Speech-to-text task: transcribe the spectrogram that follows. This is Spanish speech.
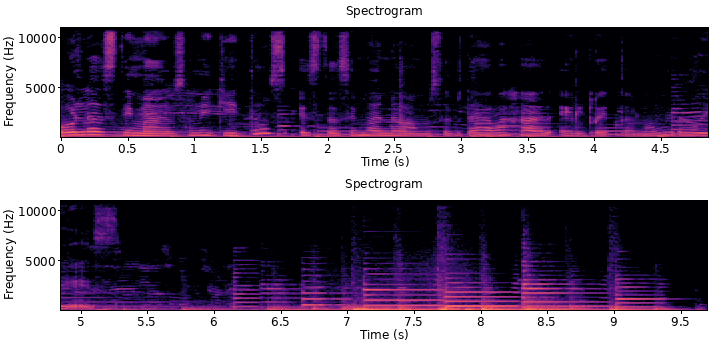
Hola estimados amiguitos, esta semana vamos a trabajar el reto número 10.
